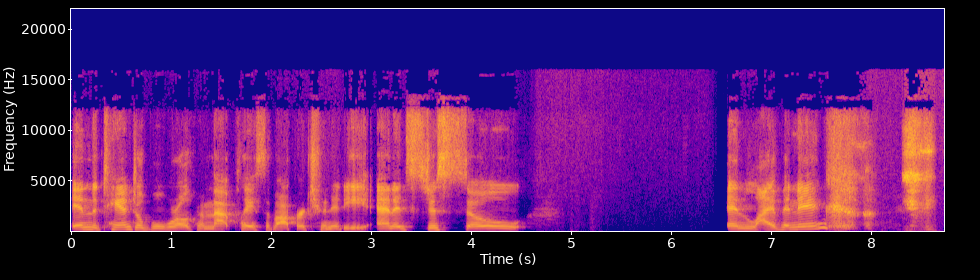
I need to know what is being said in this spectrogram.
in the tangible world from that place of opportunity. And it's just so enlivening.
